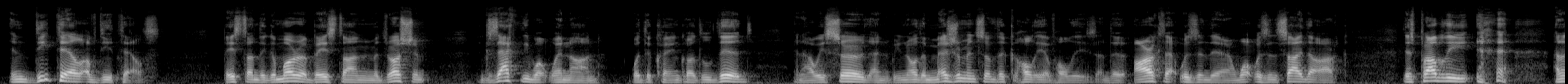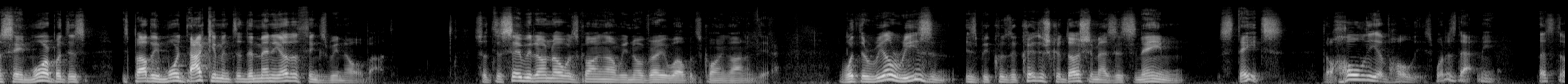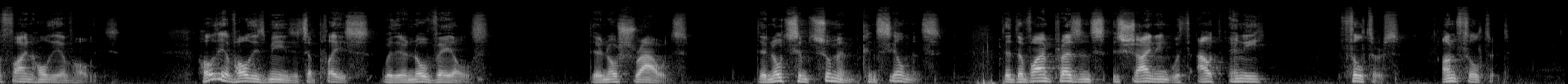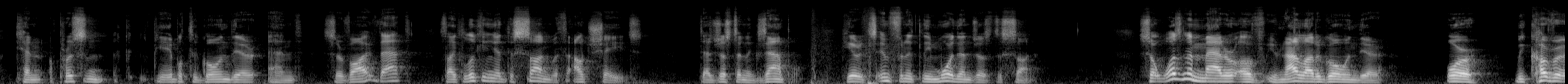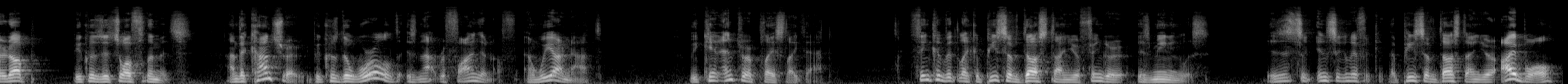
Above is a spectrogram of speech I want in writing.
in detail of details, based on the Gemara, based on Midrashim, exactly what went on, what the Kohen Gadol did, and how he served, and we know the measurements of the Holy of Holies, and the ark that was in there, and what was inside the ark. There's probably, I don't say more, but there's it's probably more documented than many other things we know about. So to say we don't know what's going on, we know very well what's going on in there. What the real reason is because the Kodesh Kodashim, as its name states, the Holy of Holies. What does that mean? Let's define Holy of Holies. Holy of Holies means it's a place where there are no veils, there are no shrouds, there are no tzimtzumim, concealments. The divine presence is shining without any filters, unfiltered. Can a person be able to go in there and survive that? It's like looking at the sun without shades. That's just an example. Here it's infinitely more than just the sun. So it wasn't a matter of you're not allowed to go in there or we cover it up because it's off limits. On the contrary, because the world is not refined enough and we are not, we can't enter a place like that. Think of it like a piece of dust on your finger is meaningless. It is insignificant. A piece of dust on your eyeball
